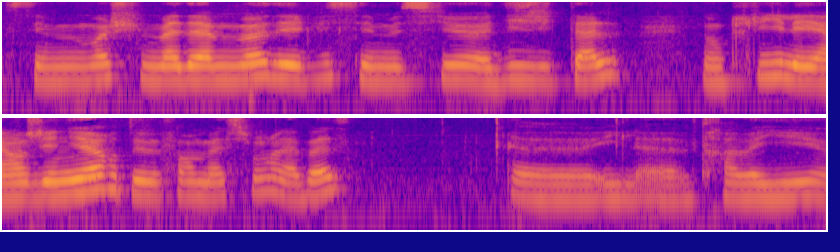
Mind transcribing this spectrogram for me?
c'est moi je suis Madame Mode et lui c'est Monsieur euh, Digital. Donc lui, il est ingénieur de formation à la base. il a travaillé,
